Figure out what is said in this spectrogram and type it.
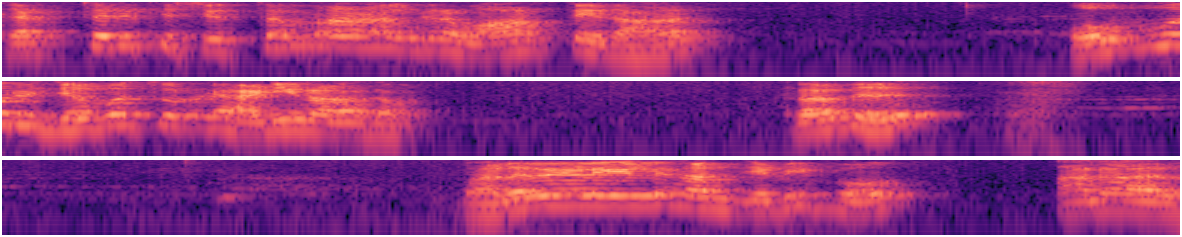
கர்த்தருக்கு சுத்தமானால்ங்கிற வார்த்தை தான் ஒவ்வொரு ஜபத்தினுடைய அடிநாதம். அதாவது பல வேளைகளில் நாம் ஜெபிப்போம். ஆனால்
